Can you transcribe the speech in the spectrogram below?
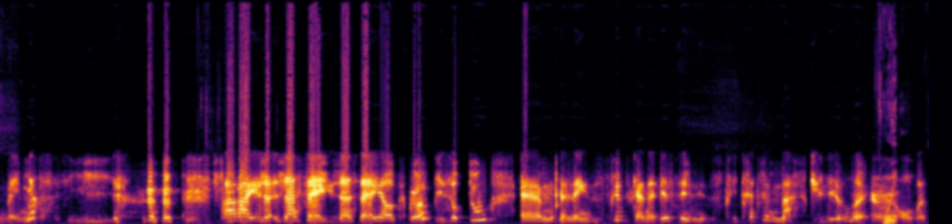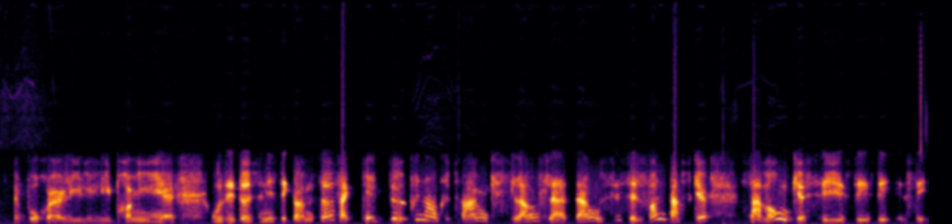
Ben merci. je travaille, j'essaye, j'essaye en tout cas. Puis surtout, euh, l'industrie du cannabis, c'est une industrie très très masculine. Euh, on va dire pour euh, les, les, premiers aux États-Unis, c'est comme ça. Fait qu'il y a de plus en plus de femmes qui se lancent là-dedans aussi. C'est le fun parce que ça montre que c'est c'est c'est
